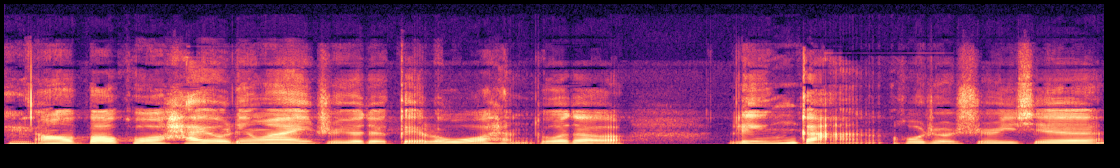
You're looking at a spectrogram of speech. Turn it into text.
嗯。然后包括还有另外一支乐队给了我很多的灵感，或者是一些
